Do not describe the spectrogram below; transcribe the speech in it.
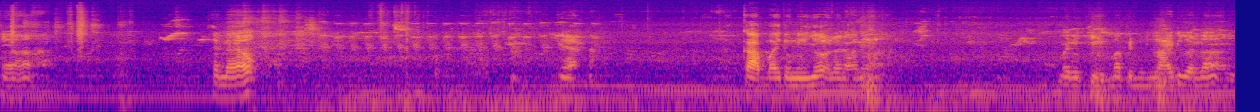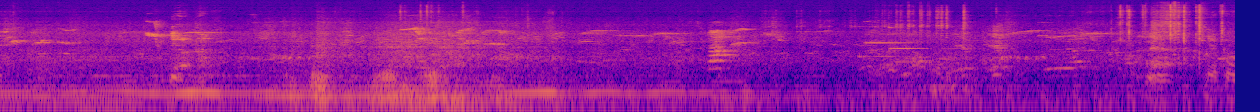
เนี่ยฮะเสร็จแล้ว เนี่ยกาบใบตรงนี้เยอะแล้วนะเนี่ย ไม่ได้กรีดมาเป็นหลายเดือนแล้ว เนี่ยเดี๋ยวดู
